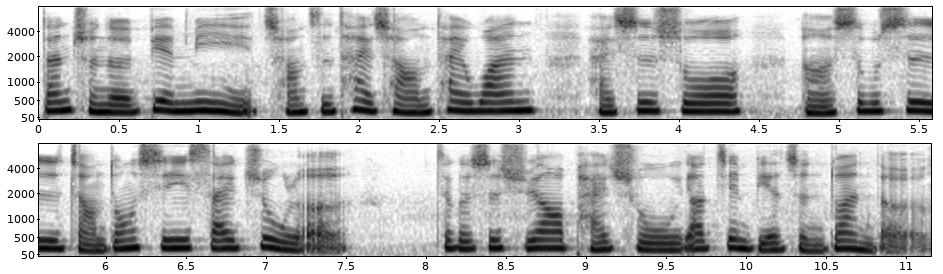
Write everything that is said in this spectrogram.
单纯的便秘、肠子太长太弯，还是说，嗯，是不是长东西塞住了？这个是需要排除、要鉴别诊断的。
